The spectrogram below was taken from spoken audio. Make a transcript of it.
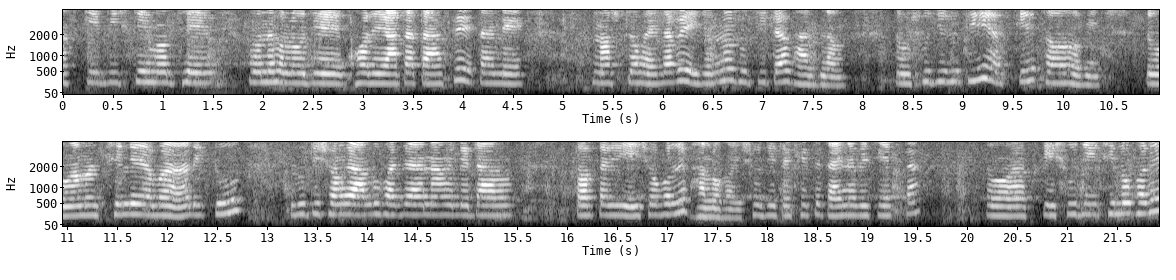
আজকে বৃষ্টির মধ্যে মনে হলো যে ঘরে আটাটা আছে, তাহলে নষ্ট হয়ে যাবে, এই জন্য রুটিটা ভাজলাম। তো সুজি রুটি আজকে খাওয়া হবে। তো আমার ছেলে আবার একটু রুটির সঙ্গে আলু ভাজা, না হলে ডাল তরকারি, এইসব হলে ভালো হয়। সুজিটা খেতে চায় না বেশি একটা। তো আজকে সুজি ছিল ঘরে।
